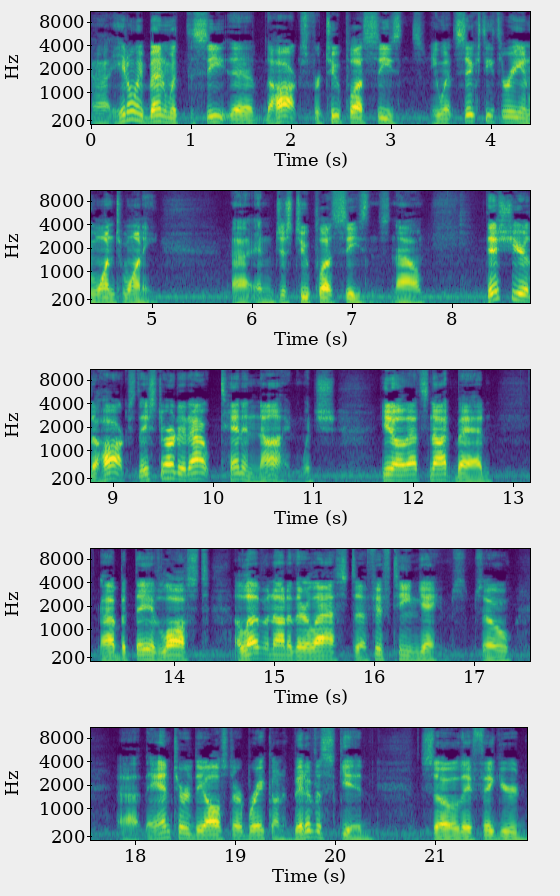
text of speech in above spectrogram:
Uh, he'd only been with the C- uh, the Hawks for two plus seasons. He went 63 and 120 uh, in just two plus seasons. Now, this year the Hawks they started out 10 and 9, which you know that's not bad, uh, but they have lost 11 out of their last uh, 15 games. So uh, they entered the All Star break on a bit of a skid. So they figured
